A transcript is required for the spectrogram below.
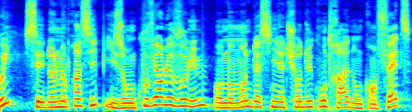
oui, c'est dans le même principe. Ils ont couvert le volume au moment de la signature du contrat. Donc en fait,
